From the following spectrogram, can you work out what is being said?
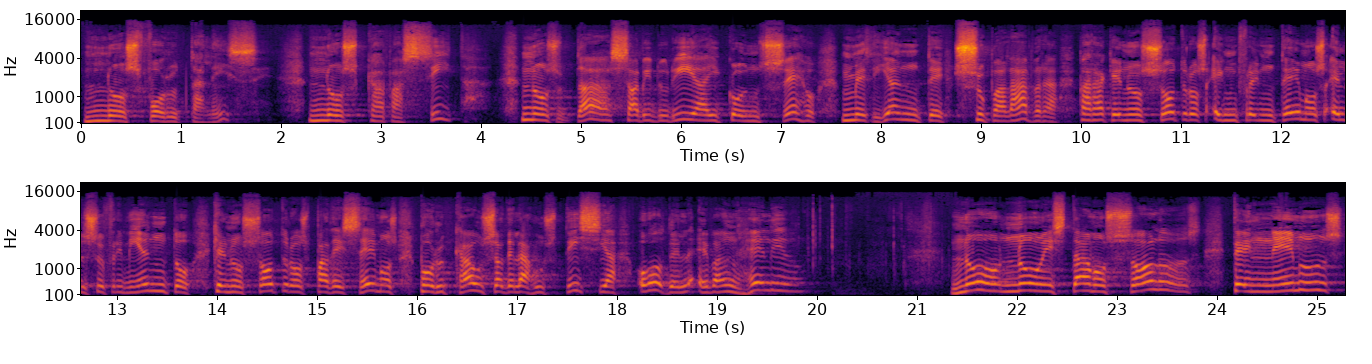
nos fortalece, nos capacita nos da sabiduría y consejo mediante su palabra para que nosotros enfrentemos el sufrimiento que nosotros padecemos por causa de la justicia o del Evangelio. No, no estamos solos, tenemos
